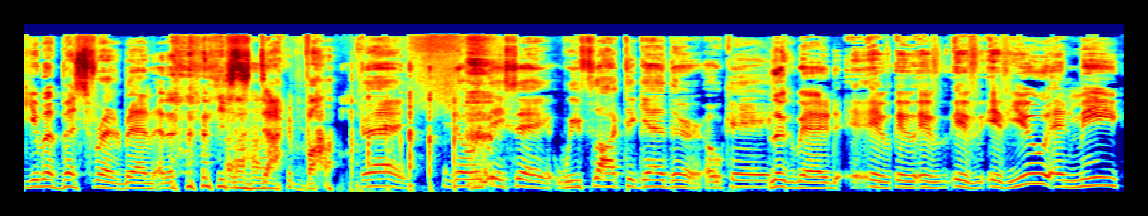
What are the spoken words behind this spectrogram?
You're my best friend, man. And then you just uh-huh. dive bomb. Hey, you know what they say? We flock together, okay? Look, man, if, if, if, if, if you and me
